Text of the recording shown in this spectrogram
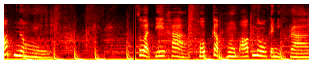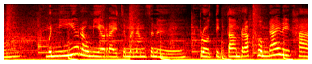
of No สวัสดีค่ะ พบกับ Home of No กันอีกครั้ง วันนี้เรามีอะไรจะมานำเสนอ โปรดติดตามรับชมได้เลยค่ะ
